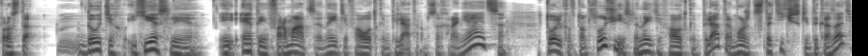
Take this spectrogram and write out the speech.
Просто до тех, если и эта информация native out компилятором сохраняется, только в том случае, если Native AOT компилятор может статически доказать,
